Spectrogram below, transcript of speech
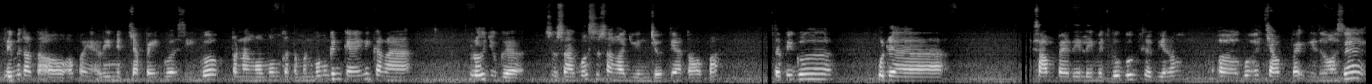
limit atau apa ya limit capek gue sih. Gue pernah ngomong ke temen gue mungkin kayak ini karena lo juga susah gue susah ngajuin cuti atau apa. Tapi gue udah sampai di limit gue gue bisa bilang eh, gue capek gitu. Maksudnya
